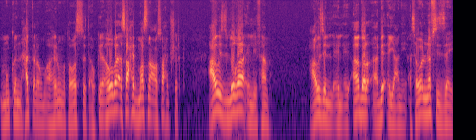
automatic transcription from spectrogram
ممكن حتى لو مؤهله متوسط أو كده هو بقى صاحب مصنع أو صاحب شركة. عاوز اللغة اللي يفهمها. عاوز ال ال أقدر يعني أسوق له نفسي إزاي؟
